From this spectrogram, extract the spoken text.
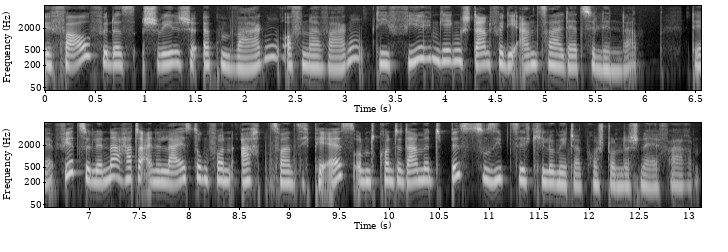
ÖV für das schwedische Öppenwagen, offener Wagen, die 4 hingegen stand für die Anzahl der Zylinder. Der Vierzylinder hatte eine Leistung von 28 PS und konnte damit bis zu 70 km pro Stunde schnell fahren.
